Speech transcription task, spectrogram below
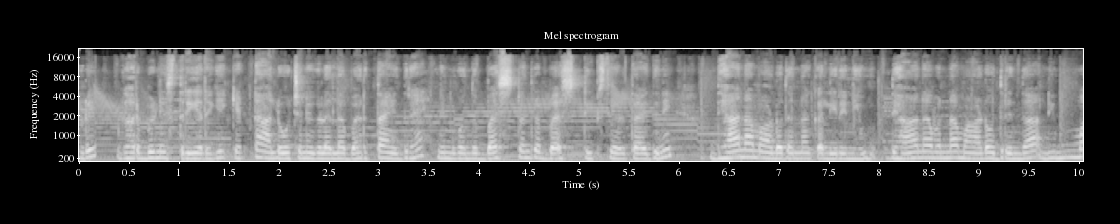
ನೋಡಿ, ಗರ್ಭಿಣಿ ಸ್ತ್ರೀಯರಿಗೆ ಕೆಟ್ಟ ಆಲೋಚನೆಗಳೆಲ್ಲ ಬರ್ತಾ ಇದ್ದರೆ ನಿಮಗೊಂದು ಬೆಸ್ಟ್ ಅಂದರೆ ಬೆಸ್ಟ್ ಟಿಪ್ಸ್ ಹೇಳ್ತಾ ಇದ್ದೀನಿ. ಧ್ಯಾನ ಮಾಡೋದನ್ನು ಕಲೀರಿ ನೀವು. ಧ್ಯಾನವನ್ನು ಮಾಡೋದ್ರಿಂದ ನಿಮ್ಮ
